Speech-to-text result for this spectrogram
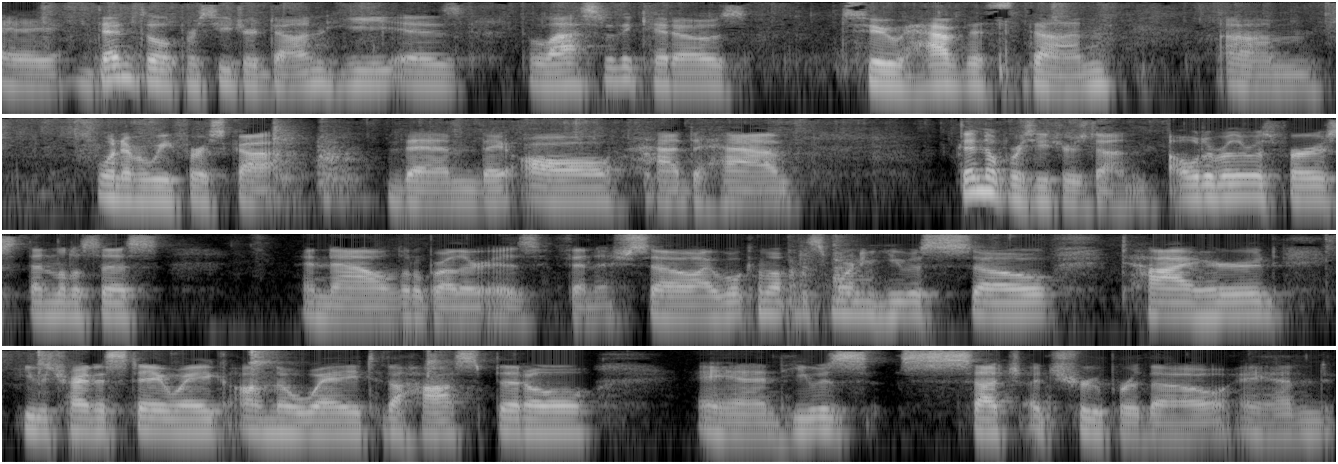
a dental procedure done. He is the last of the kiddos to have this done. Um, whenever we first got them, they all had to have dental procedures done. Older brother was first, then little sis, and now little brother is finished. So I woke him up this morning. He was so tired. He was trying to stay awake on the way to the hospital, and he was such a trooper though. And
